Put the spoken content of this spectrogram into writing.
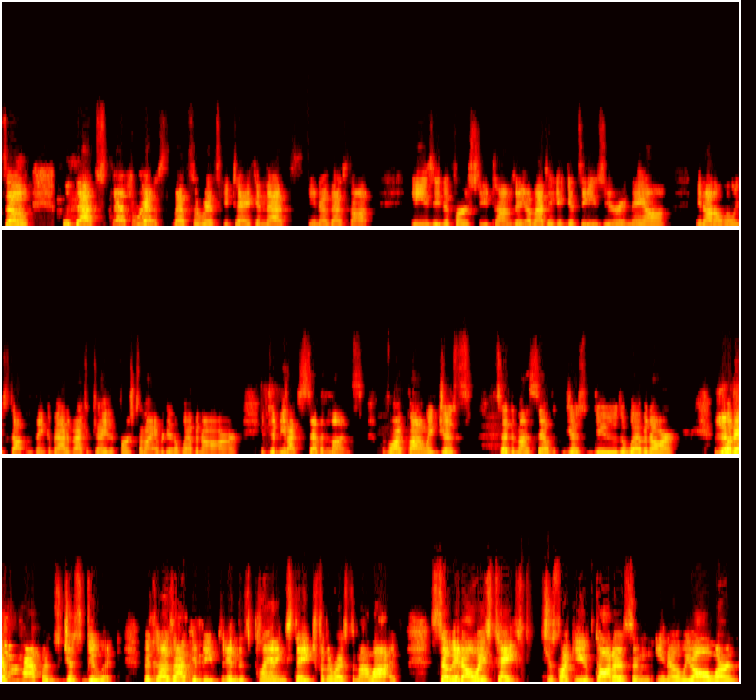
So, but that's that's risk. That's the risk you take, and that's you know that's not easy the first few times. I, mean, I think it gets easier, and now you know I don't really stop and think about it. I can tell you the first time I ever did a webinar, it took me like seven months before I finally just said to myself, just do the webinar Yes. Whatever happens, just do it because I could be in this planning stage for the rest of my life. So it always takes, just like you've taught us, and you know, we all learned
